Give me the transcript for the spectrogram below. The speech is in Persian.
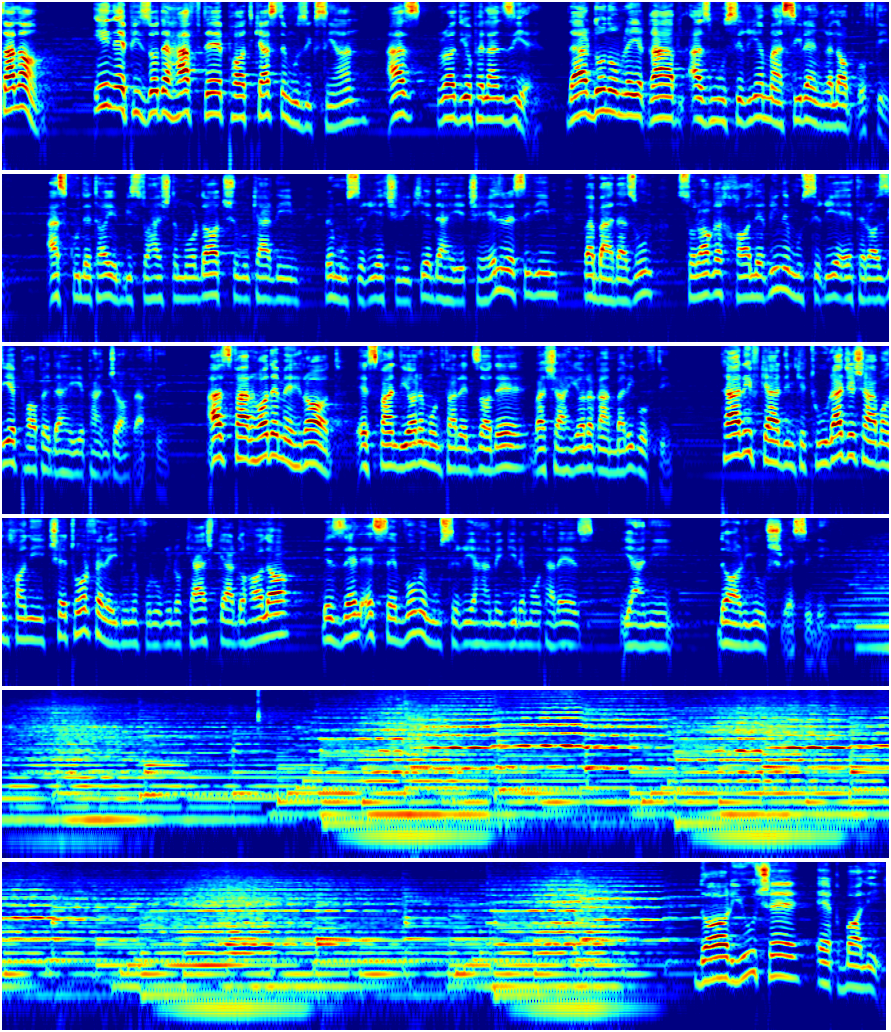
سلام. این اپیزود هفته پادکست موزیکسیان از رادیو پلنزیه. در دو نمره قبل از موسیقی مسیر انقلاب گفتیم. از کودتای 28 مرداد شروع کردیم به موسیقی چریکی دهه چهل رسیدیم و بعد از اون سراغ خالقین موسیقی اعتراضی پاپ دهه 50 رفتیم. از فرهاد مهراد، اسفندیار منفردزاده و شهیار قنبری گفتیم. تعریف کردیم که تورج شعبانخانی چطور فریدون فروغی رو کشف کرد و حالا به زل سوم موسیقی همهگیر معترض یعنی داریوش رسیدیم. داریوش اقبالی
